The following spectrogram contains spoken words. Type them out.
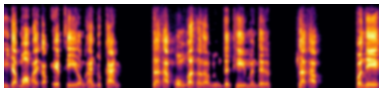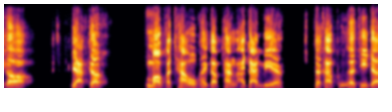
ที่จะมอบให้กับเอฟซีของท่านทุกท่าน นะครับ ผมก็สนับสนุนเต็มที่เหมือนเดิมนะครับ วันนี้ก็อยากจะมอบกระเช้าให้กับทางอาจารย์เบียร์นะครับ เพื่อที่จะ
